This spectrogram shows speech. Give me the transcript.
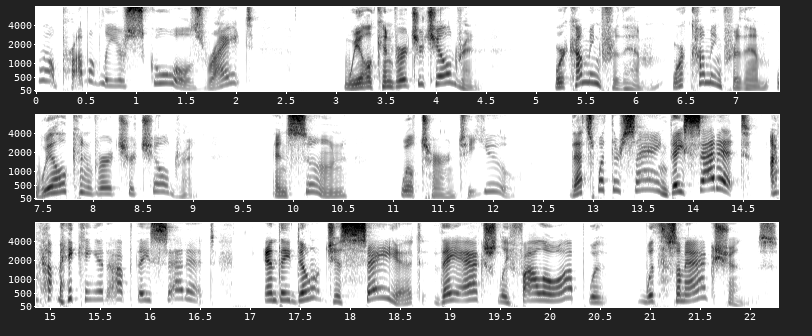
Well, probably your schools, right? We'll convert your children. We're coming for them. We're coming for them. We'll convert your children. And soon we'll turn to you. That's what they're saying. They said it. I'm not making it up. They said it. And they don't just say it, they actually follow up with, with some actions,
